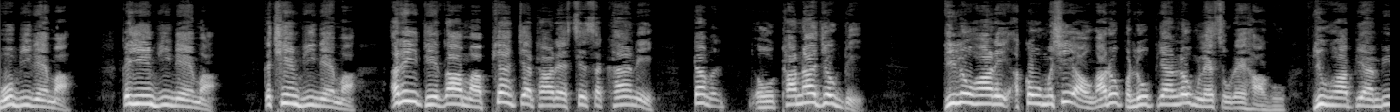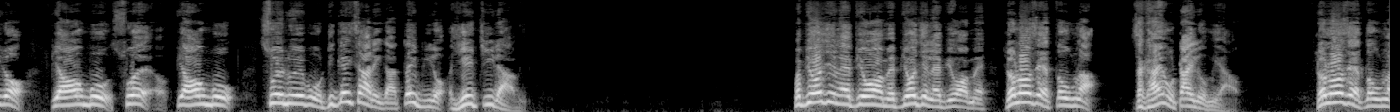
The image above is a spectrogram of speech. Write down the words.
မွန်ပြည်နယ်မှာကရင်ပြည်နယ်မှာကချင်ပြည်နယ်မှာအဲ့ဒီဒေသမှာဖြန့်ကျက်ထားတဲ့စစ်စခန်းတွေတပ်ဟိုဌာနချုပ်တွေဒီလိုဟာတွေအကုန်မရှိအောင်ငါတို့ဘလို့ပြန်လုပ်မလဲဆိုတဲ့ဟာကို view ဟာပြန်ပြီးတော့ ပြောင်းဖို့ဆွဲပြောင်းဖို့ဆွေးနွေးဖို့ဒီကိစ္စတွေကတိတ်ပြီးတော့အရေးကြီးလာပြီမပြောချင်လဲပြောရမယ်ပြောချင်လဲပြောရမယ်လောလောဆယ်3လစကိုင်းကိုတိုက်လို့မရဘူးလောလောဆယ်3လ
